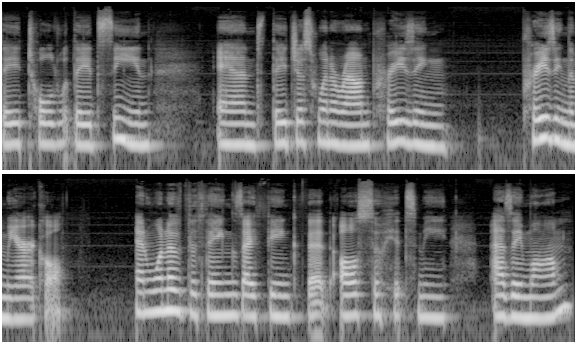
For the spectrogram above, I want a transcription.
they told what they had seen, and they just went around praising praising the miracle. And one of the things I think that also hits me as a mom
